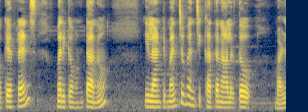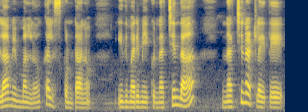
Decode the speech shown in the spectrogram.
ఓకే ఫ్రెండ్స్ మరిక ఉంటాను. ఇలాంటి మంచి మంచి కథనాలతో మళ్ళా మిమ్మల్ని కలుసుకుంటాను. ఇది మరి మీకు నచ్చిందా? నచ్చినట్లయితే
